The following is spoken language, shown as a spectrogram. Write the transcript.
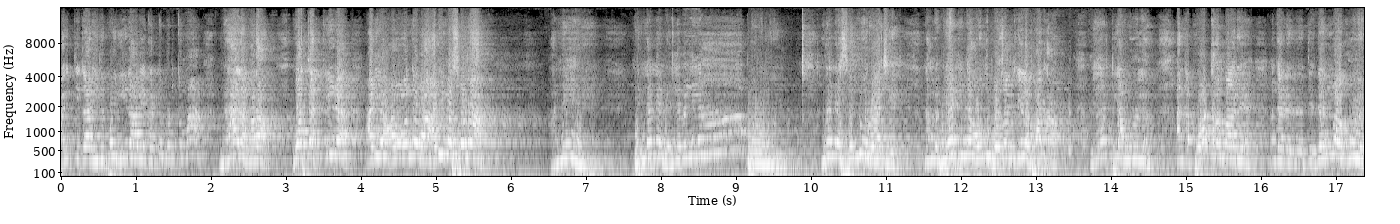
பைத்தியக்காரன். இது போய் நீராவியை கட்டுப்படுத்துமா? மேல வரான் ஒருத்த கீழே அடி அவன் வந்து அடிமை சொல்றான். அண்ணே என்னென்ன வெள்ளை வெள்ளையா போகுது? உடனே செல்லூர் ராஜு நம்ம வேட்டி தான் அவுந்து போச்சோம் கீழே பார்க்குறான். வேட்டி அவருல அந்த போட்டான் பாரு அந்த தென்மா கூழு.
